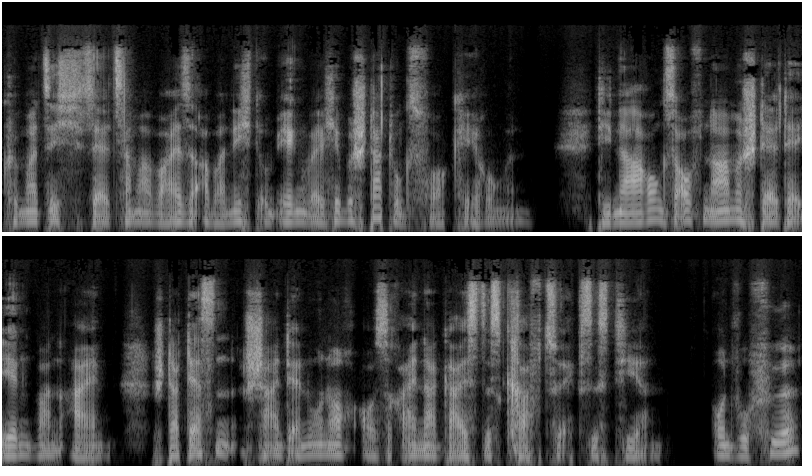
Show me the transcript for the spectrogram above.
kümmert sich seltsamerweise aber nicht um irgendwelche Bestattungsvorkehrungen. Die Nahrungsaufnahme stellt er irgendwann ein. Stattdessen scheint er nur noch aus reiner Geisteskraft zu existieren. Und wofür?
